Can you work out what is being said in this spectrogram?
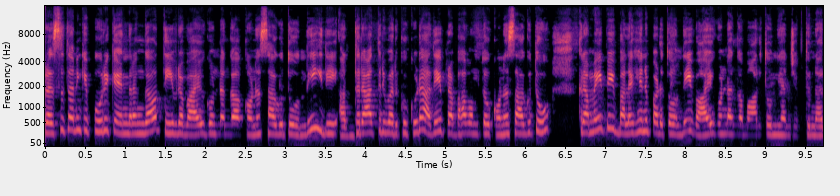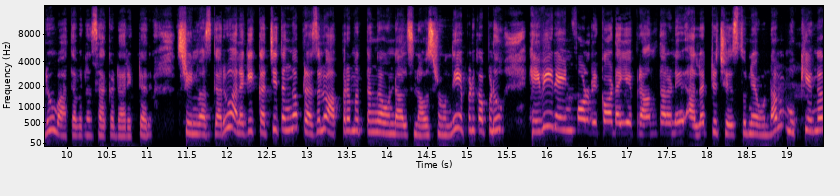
ప్రస్తుతానికి పూరి కేంద్రంగా తీవ్ర వాయుగుండంగా కొనసాగుతూ ఉంది. ఇది అర్ధరాత్రి వరకు కూడా అదే ప్రభావంతో కొనసాగుతూ క్రమేపీ బలహీనపడుతోంది వాయుగుండంగా మారుతుంది అని చెప్తున్నారు వాతావరణ శాఖ డైరెక్టర్ శ్రీనివాస్ గారు. అలాగే ఖచ్చితంగా ప్రజలు అప్రమత్తంగా ఉండాల్సిన అవసరం ఉంది. ఎప్పటికప్పుడు హెవీ రెయిన్ఫాల్ రికార్డ్ అయ్యే ప్రాంతాలని అలర్ట్ చేస్తూనే ఉన్నాం. ముఖ్యంగా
